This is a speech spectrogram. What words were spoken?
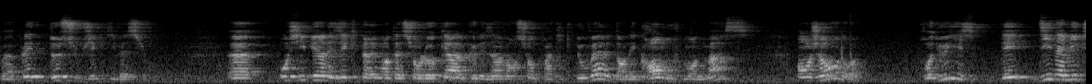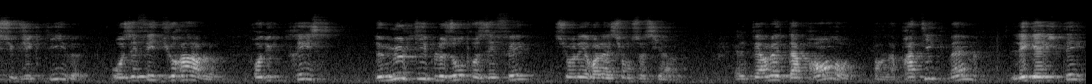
qu'on peut appeler de subjectivation. Euh, aussi bien les expérimentations locales que les inventions de pratiques nouvelles dans les grands mouvements de masse engendrent, produisent des dynamiques subjectives aux effets durables, productrices de multiples autres effets sur les relations sociales. Elles permettent d'apprendre, par la pratique même, l'égalité,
